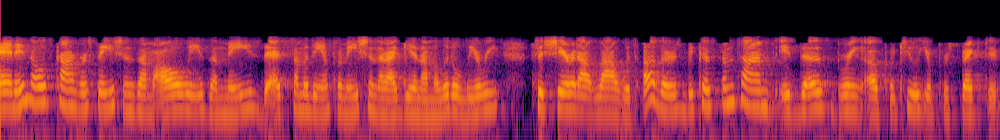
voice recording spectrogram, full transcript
And in those conversations, I'm always amazed at some of the information that I get, and I'm a little leery to share it out loud with others because sometimes it does bring a peculiar perspective.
